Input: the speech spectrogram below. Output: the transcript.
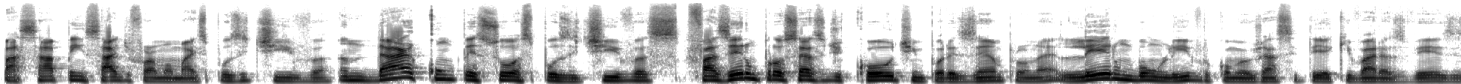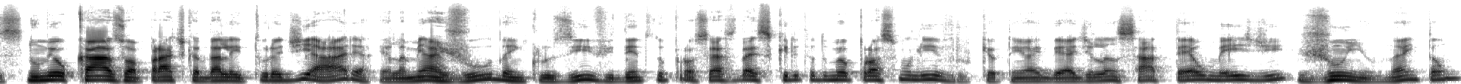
passar a pensar de forma mais positiva, andar com pessoas positivas, fazer um processo de coaching, por exemplo, né? ler um bom livro, como eu já citei aqui várias vezes. No meu caso, a prática da leitura diária, ela me ajuda, inclusive, dentro do processo da escrita do meu próximo livro, que eu tenho a ideia de lançar até o mês de junho. Né? Então,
